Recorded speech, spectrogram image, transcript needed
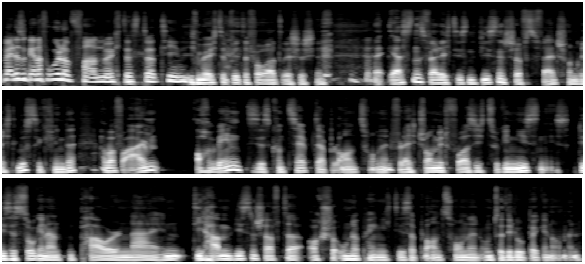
weil du so gerne auf Urlaub fahren möchtest dorthin. Ich möchte bitte vor Ort recherchieren. Na, erstens, weil ich diesen Wissenschaftsfight schon recht lustig finde, aber vor allem, auch wenn dieses Konzept der blauen Zonen vielleicht schon mit Vorsicht zu genießen ist, diese sogenannten Power 9, die haben Wissenschaftler auch schon unabhängig dieser blauen Zonen unter die Lupe genommen.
